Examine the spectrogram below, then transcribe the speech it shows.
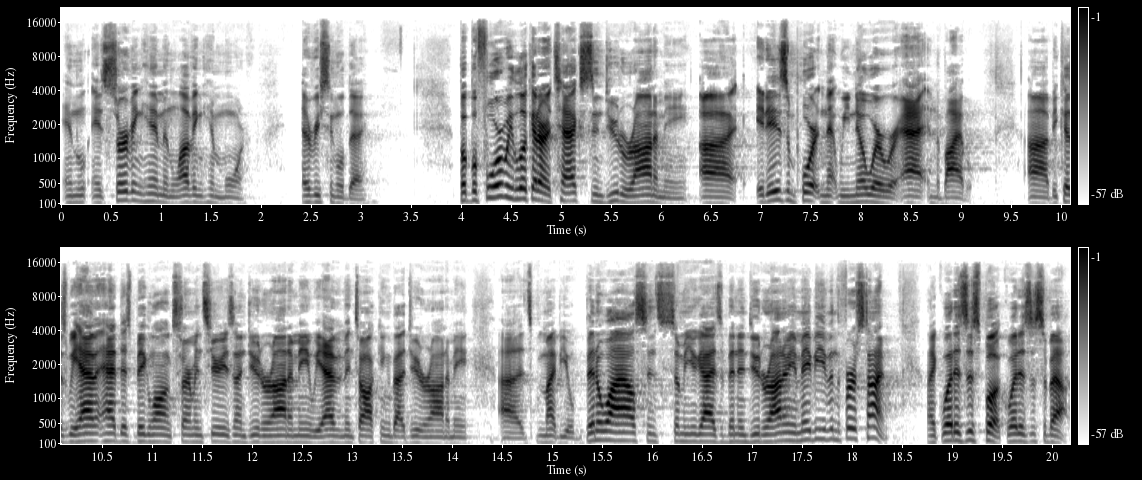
and, and serving Him and loving Him more every single day. But before we look at our text in Deuteronomy, uh, it is important that we know where we're at in the Bible uh, because we haven't had this big long sermon series on Deuteronomy. We haven't been talking about Deuteronomy. Uh, it might be been a while since some of you guys have been in Deuteronomy, maybe even the first time. Like, what is this book? What is this about?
